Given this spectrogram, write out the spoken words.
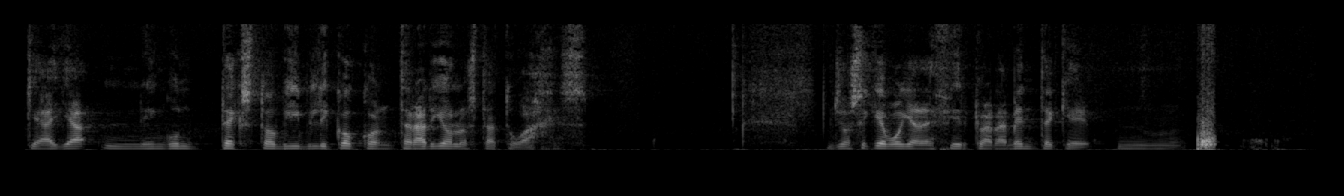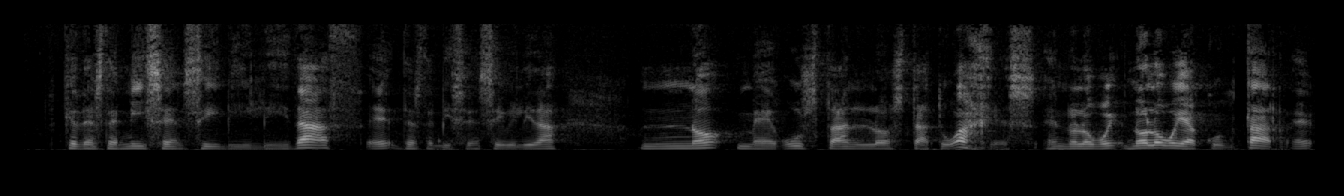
que haya ningún texto bíblico contrario a los tatuajes. Yo sí que voy a decir claramente que, mm, que desde mi sensibilidad, ¿eh? desde mi sensibilidad, no me gustan los tatuajes. ¿eh? No, lo voy, no lo voy a ocultar, ¿eh?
